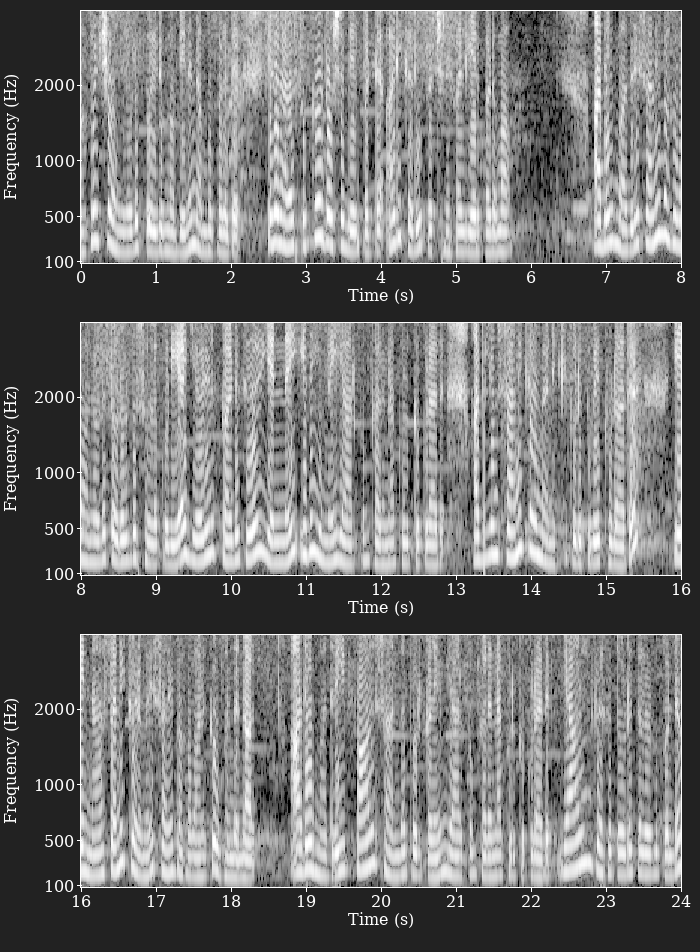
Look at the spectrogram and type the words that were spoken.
மகிழ்ச்சி அவங்களோட போயிடும் அப்படின்னு நம்பப்படுது. இதனால் சுக்கரதோஷம் ஏற்பட்டு அடிக்கடி பிரச்சனைகள் ஏற்படுமா? அதே மாதிரி சனி பகவானோட தொடர்பு சொல்லக்கூடிய எள் கடுகு எண்ணெய் இதையுமே யாருக்கும் கடனாக கொடுக்கக்கூடாது அதுலேயும் சனிக்கிழமை அன்னைக்கு கொடுக்கவே கூடாது. ஏன்னா சனிக்கிழமை சனி பகவானுக்கு உகந்த நாள். அதே மாதிரி பால் சார்ந்த பொருட்களையும் யாருக்கும் கடனாக கொடுக்கக்கூடாது. வியாழன் கிரகத்தோடு தொடர்பு கொண்ட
